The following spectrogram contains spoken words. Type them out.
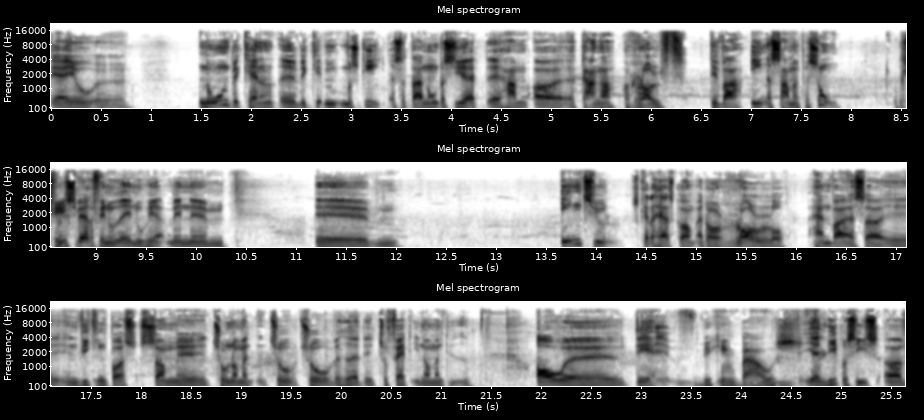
Det er jo... Øh, nogen vil kalde, øh, vil, ke- måske, altså der er nogen, der siger, at øh, ham og øh, Ganger Rolf, det var en og samme person. Det er Okay. svært at finde ud af nu her, men øh, øh, ingen tvivl skal der herske om, at Rollo, han var altså øh, en vikingboss, som øh, tog, Normand- tog, tog, hvad hedder det, tog fat i Normandiet. Og øh, det, Viking Baus. Ja, lige præcis. Og,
